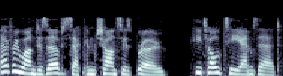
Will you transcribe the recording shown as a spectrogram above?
Everyone deserves second chances bro. He told TMZ.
